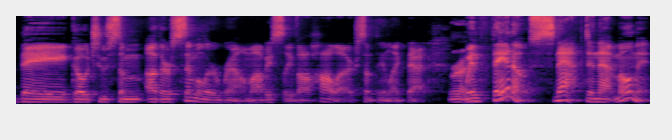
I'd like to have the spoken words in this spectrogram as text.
they go to some other similar realm, obviously Valhalla or something like that. right. When Thanos snapped in that moment,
